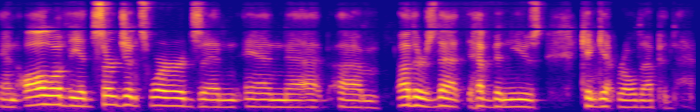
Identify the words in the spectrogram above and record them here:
and all of the insurgents words and and uh, um, others that have been used can get rolled up in that.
